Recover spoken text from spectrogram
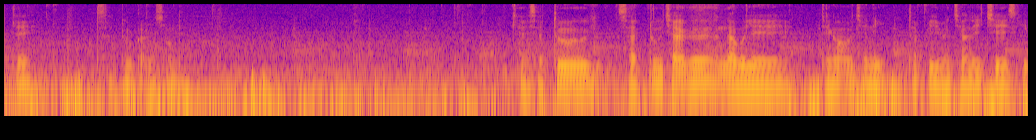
ok 140 ok satu satu cara anda boleh tengok macam ni tapi macam leceh sikit.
